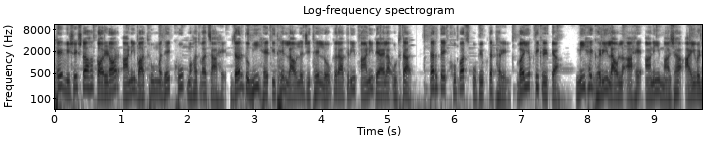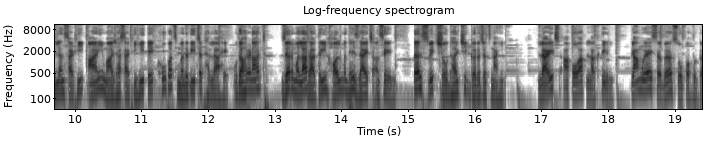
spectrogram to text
हे विशेषतः कॉरिडॉर आणि बाथरूममध्ये खूप महत्वाचं आहे. जर तुम्ही हे तिथे लावलं जिथे लोक रात्री पाणी प्यायला उठतात तर ते खूपच उपयुक्त ठरेल. वैयक्तिकरित्या मी हे घरी लावलं आहे आणि माझ्या आई वडिलांसाठी आणि माझ्यासाठीही ते खूपच मदतीचं ठरलं आहे. उदाहरणार्थ जर मला रात्री हॉलमध्ये जायचं असेल तर स्विच शोधायची गरजच नाही. लाईट्स आपोआप लागतील त्यामुळे सगळं सोपं होतं.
